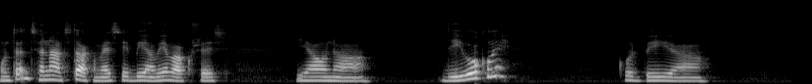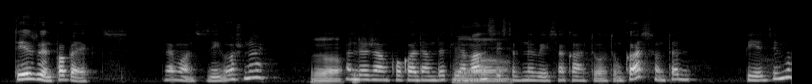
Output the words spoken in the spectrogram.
un tad sanāca tā, ka mēs bijām ievākušies jaunā dzīvoklī, kur bija diezgan pabeigts remonts dzīvošanai. Jā, ar dažām kaut kādām detaļām. Jā. Manas istaba nebija sakārtot. Un kas? Un tad piedzima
